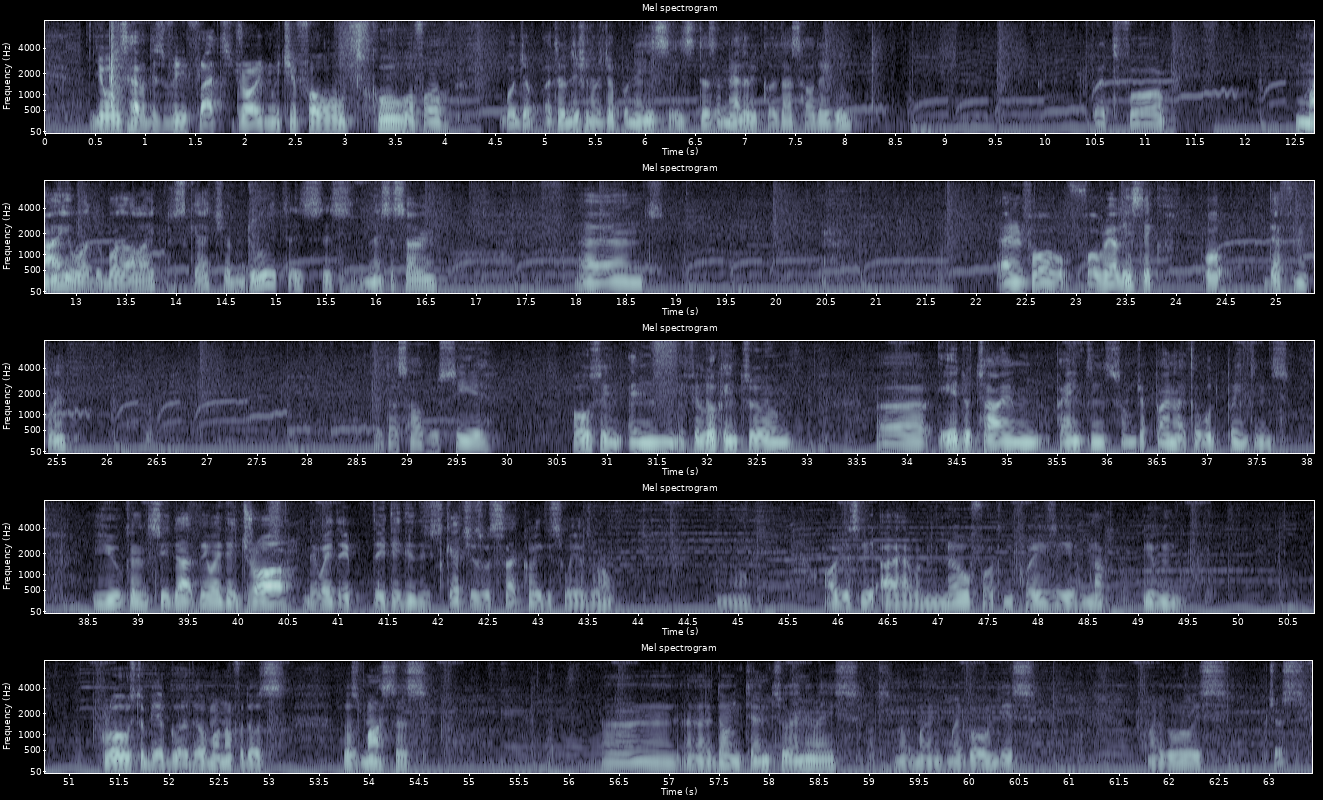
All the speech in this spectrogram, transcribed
you always have this very flat drawing, which is for old school or for or a traditional Japanese, it doesn't matter because that's how they do. But for my what what I like to sketch and do it is, is necessary. And and for for realistic well definitely. Because that's how you see also in, in if you look into uh, Edo time paintings from Japan like wood printings you can see that the way they draw the way they, they, they did the sketches was exactly this way as well. You know obviously I have a no fucking crazy I'm not even close to be a good uh, one of those those masters. And I don't intend to anyways. It's not my, my goal in this. My goal is just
